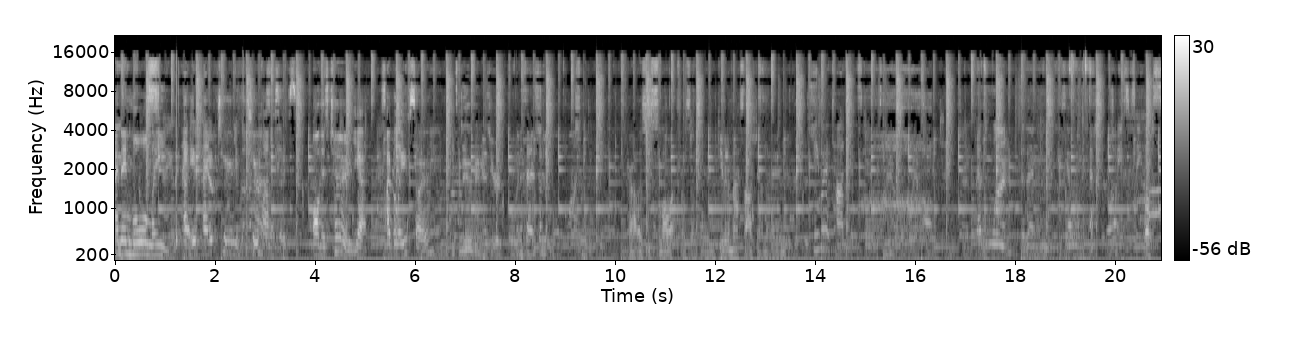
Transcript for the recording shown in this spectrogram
And then more lead. I ate, I ate two, two harnesses. Oh, there's two. Yeah, I believe so. It's moving as you're I'm gonna say it. it's gonna be more than one. Right, let's just slow it for a second. Give it a massage down that end. He worked hard to get this down. That's one, but then is the other one attached? She needs to oh. see this.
